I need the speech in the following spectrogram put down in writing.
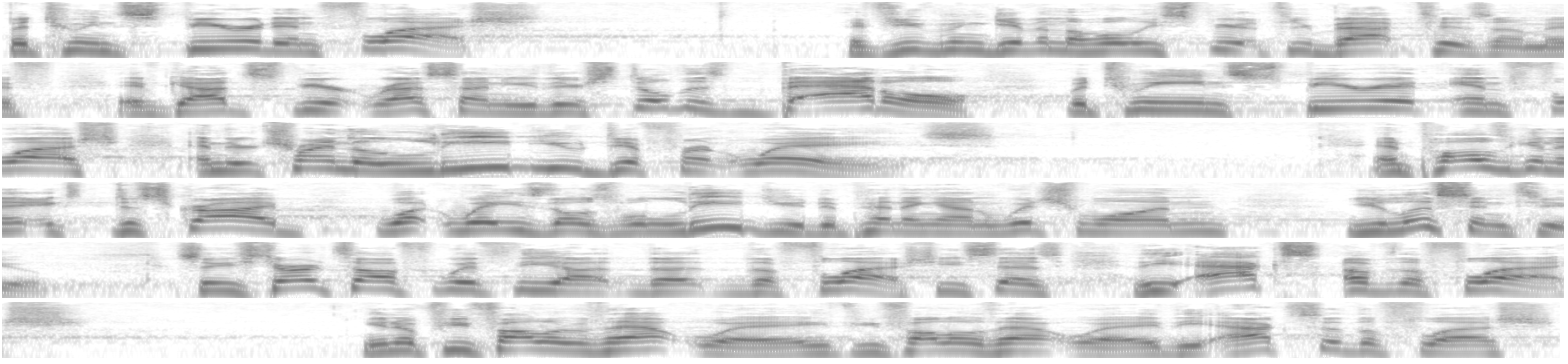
between spirit and flesh. If you've been given the Holy Spirit through baptism, if, if God's Spirit rests on you, there's still this battle between spirit and flesh, and they're trying to lead you different ways. And Paul's going to ex- describe what ways those will lead you depending on which one you listen to. So he starts off with the, uh, the, the flesh. He says, the acts of the flesh. You know, if you follow that way, if you follow that way, the acts of the flesh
